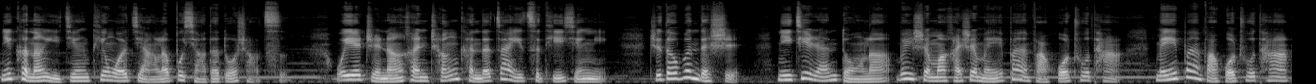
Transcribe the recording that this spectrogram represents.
你可能已经听我讲了不晓得多少次，我也只能很诚恳地再一次提醒你。值得问的是，你既然懂了，为什么还是没办法活出它？没办法活出它，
